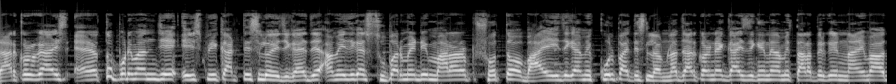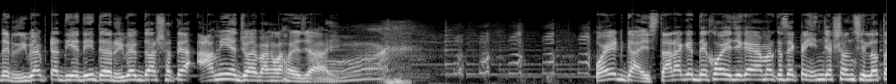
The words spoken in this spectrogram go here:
তারপর গাইস এত পরিমাণ যে এইচপি কাটতেছিল এই জায়গায় যে আমি এই জায়গায় সুপার মেডি মারার সত্ত্বেও ভাই এই জায়গায় আমি কুল পাইতেছিলাম না। যার কারণে গাইস এখানে আমি তাড়াতাড়ি নাইমা ওদের রিভাইভটা দিয়ে দিই। তো রিভাইভ দেওয়ার সাথে আমি জয় বাংলা হয়ে যায় ওয়েট গাইস তার আগে দেখো এই জায়গায় আমার কাছে একটা ইনজেকশন ছিল তো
